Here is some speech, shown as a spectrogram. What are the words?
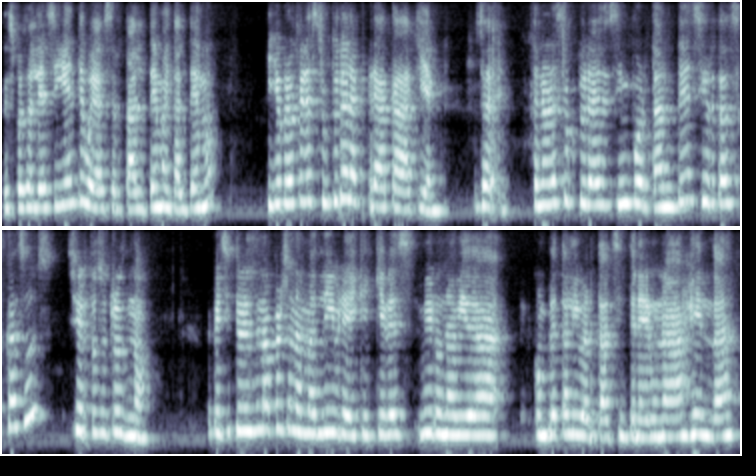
Después al día siguiente voy a hacer tal tema y tal tema. Y yo creo que la estructura la crea cada quien. O sea, tener una estructura es importante en ciertos casos, ciertos otros no. Porque si tú eres una persona más libre y que quieres vivir una vida completa libertad sin tener una agenda,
